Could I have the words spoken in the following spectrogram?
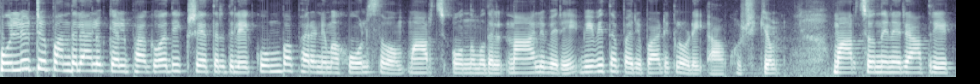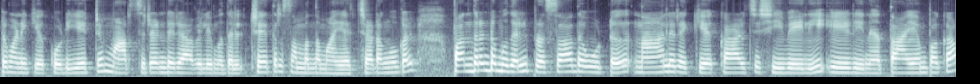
പുല്ലുറ്റ് പന്തലാലുക്കൽ ഭഗവതി ക്ഷേത്രത്തിലെ കുംഭഭരണി മഹോത്സവം മാർച്ച് ഒന്ന് മുതൽ നാല് വരെ വിവിധ പരിപാടികളോടെ ആഘോഷിക്കും. മാർച്ച് ഒന്നിന് രാത്രി എട്ട് മണിക്ക് കൊടിയേറ്റം മാർച്ച് രണ്ട് രാവിലെ മുതൽ ക്ഷേത്ര സംബന്ധമായ ചടങ്ങുകൾ പന്ത്രണ്ട് മുതൽ പ്രസാദ ഊട്ട് നാലരയ്ക്ക് കാഴ്ച ശിവേലി ഏഴിന് തായമ്പക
